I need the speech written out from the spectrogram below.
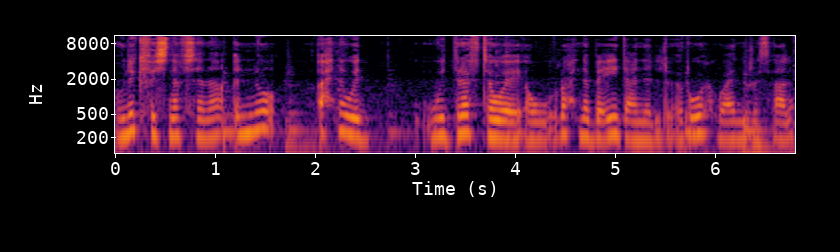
ونكفش نفسنا أنه إحنا ود ودرفت away أو رحنا بعيد عن الروح وعن الرسالة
